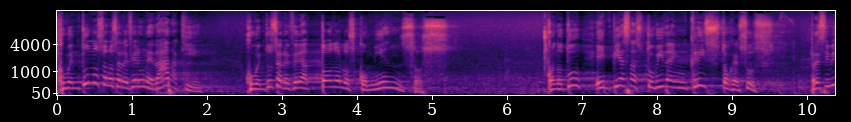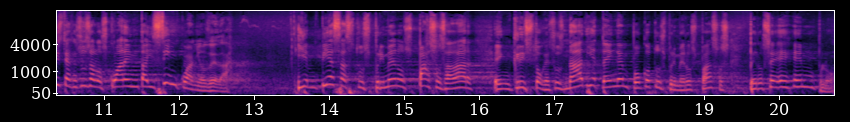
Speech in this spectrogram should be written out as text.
Juventud no solo se refiere a una edad aquí, juventud se refiere a todos los comienzos. Cuando tú empiezas tu vida en Cristo Jesús, Recibiste a Jesús a los 45 años de edad y empiezas tus primeros pasos a dar en Cristo Jesús. Nadie tenga en poco tus primeros pasos, pero sé ejemplo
